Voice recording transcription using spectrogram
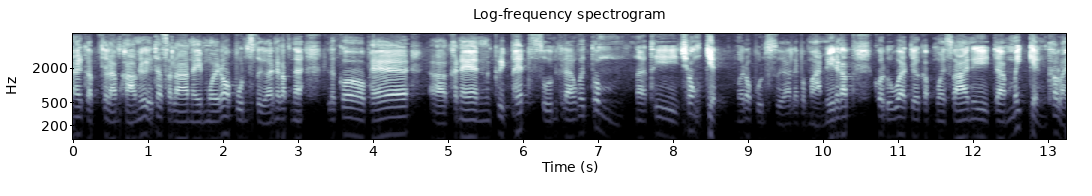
ให้กับฉลามขาวนายกเอทัสสาราในมวยรอบปูนเสือนะครับนะแล้วก็แพ้คะแนนกริดเพชรศูนย์กีฬาไว้ต้มนะที่ช่องเจ็ดมื่อรอบปูนเสืออะไรประมาณนี้นะครับก็ดูว่าเจอกับมวยซ้ายนี่จะไม่เก่งเท่าไหร่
